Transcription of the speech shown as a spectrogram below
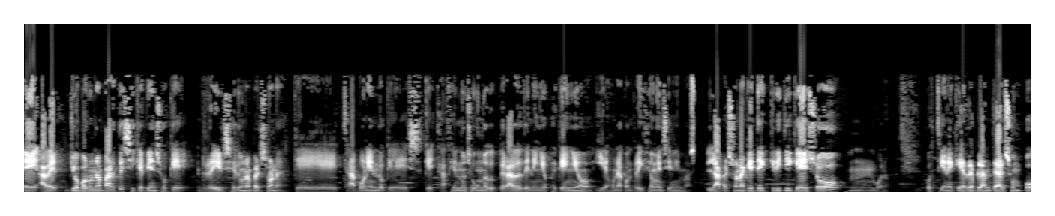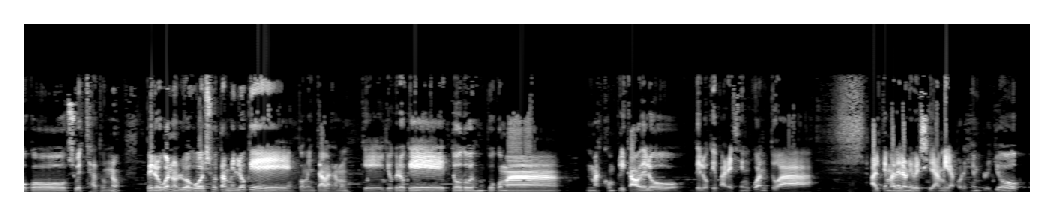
Eh, a ver, yo por una parte sí que pienso que reírse de una persona que está poniendo que es que está haciendo un segundo doctorado desde niños pequeños y es una contradicción en sí misma. La persona que te critique eso, mm, bueno, pues tiene que replantearse un poco su estatus, ¿no? Pero bueno, luego eso también lo que comentaba Ramón, que yo creo que todo es un poco más, más complicado de lo, de lo que parece en cuanto a, al tema de la universidad. Mira, por ejemplo, yo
